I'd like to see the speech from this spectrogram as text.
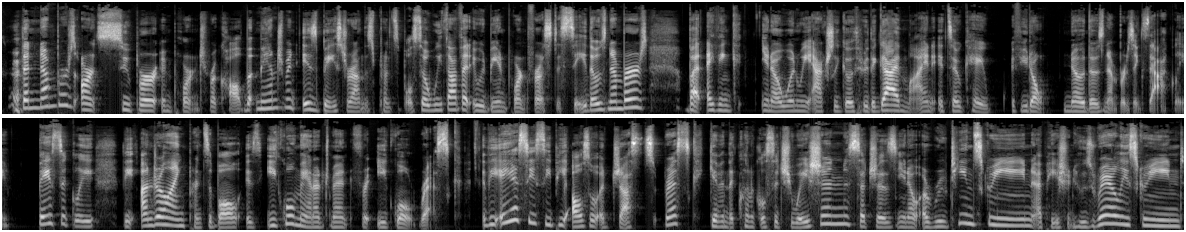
the numbers aren't super important to recall, but management is based around this principle. So we thought that it would be important for us to say those numbers. But I think, you know, when we actually go through the guideline, it's okay if you don't know those numbers exactly. Basically, the underlying principle is equal management for equal risk. The ASCCP also adjusts risk given the clinical situation, such as you know a routine screen, a patient who's rarely screened,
